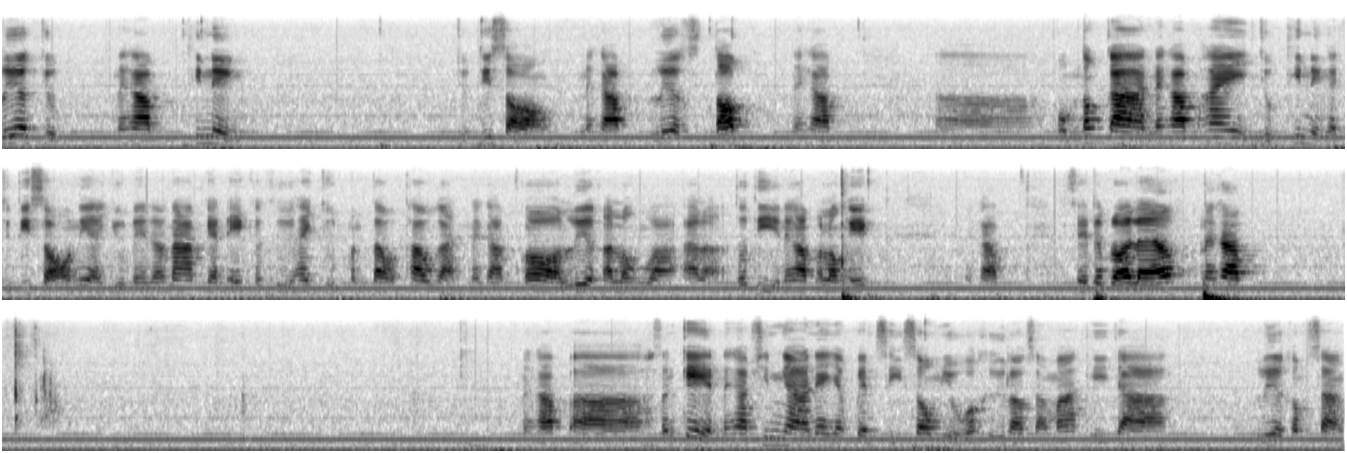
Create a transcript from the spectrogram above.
เลือกจุดนะครับที่ 1 จุดที่2นะครับเลือก stop นะครับอ่า ผมต้องการนะครับให้จุดที่ 1 กับจุดที่2เนี่ยอยู่ในระนาบแกน x ก็คือให้จุดมันเท่ากันนะครับ ก็เลือก along y อ่าโทษทีนะครับ along x นะครับเสร็จเรียบร้อยแล้วนะครับนะครับอ่าสังเกตนะครับชิ้นงานเนี่ยยังเป็นสีส้มอยู่ก็คือเราสามารถที่จะเลือกคำสั่ง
